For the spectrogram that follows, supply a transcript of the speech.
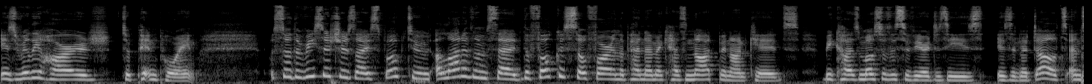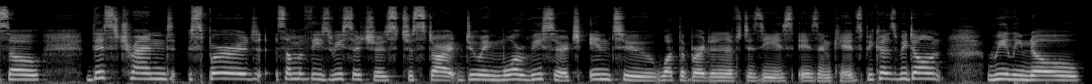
is really hard to pinpoint. So, the researchers I spoke to, a lot of them said the focus so far in the pandemic has not been on kids because most of the severe disease is in adults. And so, this trend spurred some of these researchers to start doing more research into what the burden of disease is in kids because we don't really know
